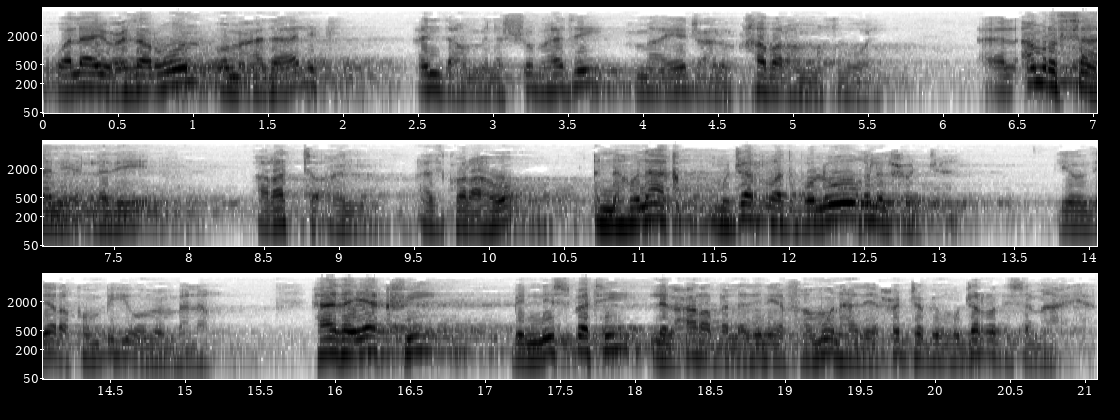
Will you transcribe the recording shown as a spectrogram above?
ولا يعذرون ومع ذلك عندهم من الشبهة ما يجعل خبرهم مقبول. الأمر الثاني الذي أردت أن أذكره أن هناك مجرد بلوغ للحجة لينذركم به ومن بلغ. هذا يكفي بالنسبة للعرب الذين يفهمون هذه الحجة بمجرد سماعها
